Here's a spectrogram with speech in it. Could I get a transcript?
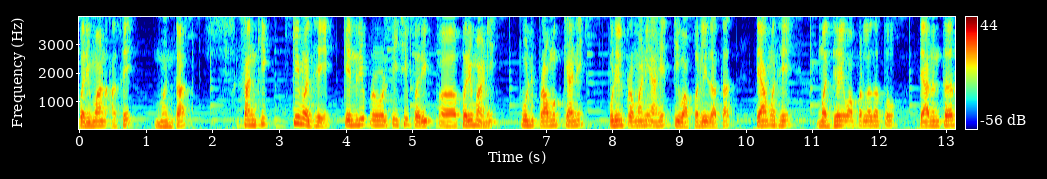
परिमाण असे म्हणतात. सांख्यिकीमध्ये केंद्रीय प्रवृत्तीची परि परिमाणे पुढ प्रामुख्याने पुढील प्रमाणे आहेत ती वापरली जातात. त्यामध्ये मध्य वापरला जातो त्यानंतर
